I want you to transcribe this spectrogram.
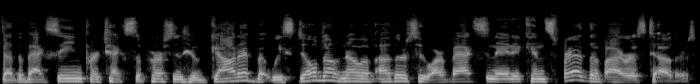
that the vaccine protects the person who got it, but we still don't know if others who are vaccinated can spread the virus to others,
